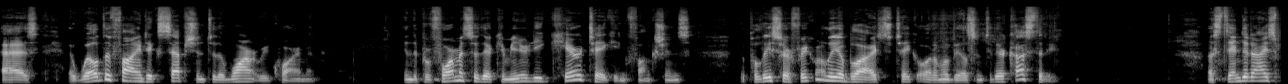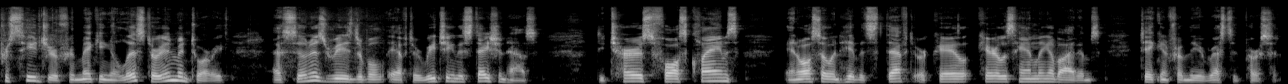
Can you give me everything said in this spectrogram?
as a well defined exception to the warrant requirement. In the performance of their community caretaking functions, the police are frequently obliged to take automobiles into their custody. A standardized procedure for making a list or inventory as soon as reasonable after reaching the station house deters false claims and also inhibits theft or care- careless handling of items taken from the arrested person.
